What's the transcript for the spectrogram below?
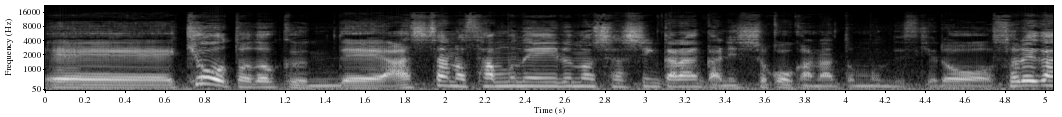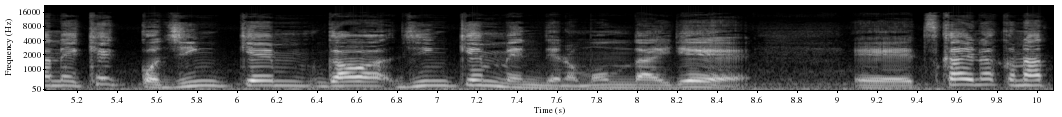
えー、今日届くんで、明日のサムネイルの写真かなんかにしとこうかなと思うんですけど、それがね、結構人権側、人権面での問題で、えー、使えなくなっ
